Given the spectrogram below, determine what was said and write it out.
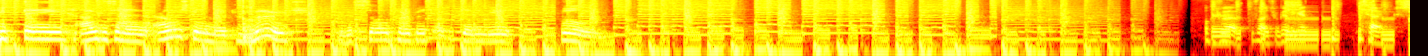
Today, I decided I was gonna make merch for the sole purpose of getting you bullied. First, first we're gonna get text.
